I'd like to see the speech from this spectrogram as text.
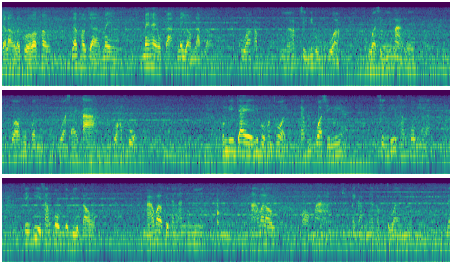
กับเรา แล้วกลัวว่าเขาแล้วเขาจะไม่ไม่ให้โอกาสไม่ยอมรับเรา กลัวครับนี่แหละครับ สิ่งที่ผมกลัว กลัวสิ่งนี้มากเลย กลัวผู้คน กลัวสายตา กลัวคำพูด ผมดีใจที่บุคคลโทษ แต่ผมกลัวสิ่งนี้อะสิ่งที่สังคมเนี่ยแหละ สิ่งที่สังคมจะบีบเรา หาว่าเราเป็นอย่างนั้นอย่างนี้หาว่าเราออกมาไม่กลับเนื้อกลับตัวอย่างนี้แต่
